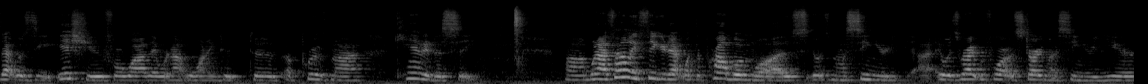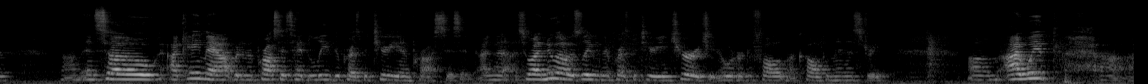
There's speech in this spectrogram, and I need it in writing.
that was the issue for why they were not wanting to, to approve my candidacy. Um, when I finally figured out what the problem was, it was my senior. Uh, it was right before I was starting my senior year, um, and so I came out, but in the process had to leave the Presbyterian process. And I, so I knew I was leaving the Presbyterian Church in order to follow my call to ministry. Um, I went uh,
